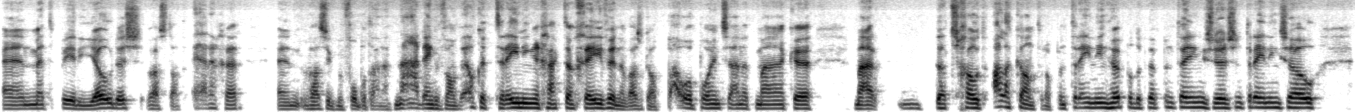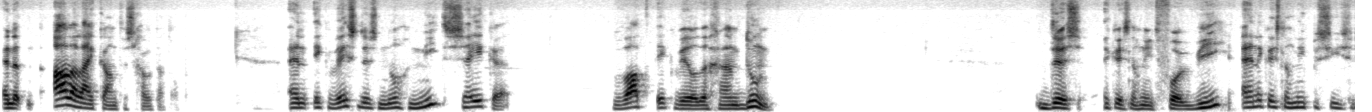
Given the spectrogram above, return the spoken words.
En met periodes was dat erger. En was ik bijvoorbeeld aan het nadenken van welke trainingen ga ik dan geven. En dan was ik al powerpoints aan het maken. Maar dat schoot alle kanten op. Een training huppelde een training zus, een training zo. En dat, allerlei kanten schoot dat op. En ik wist dus nog niet zeker wat ik wilde gaan doen. Dus ik wist nog niet voor wie en ik wist nog niet precies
